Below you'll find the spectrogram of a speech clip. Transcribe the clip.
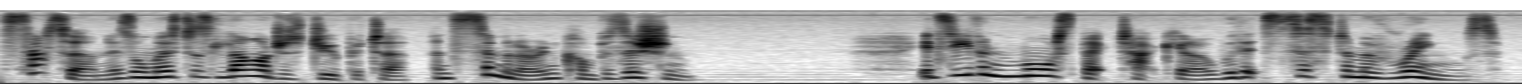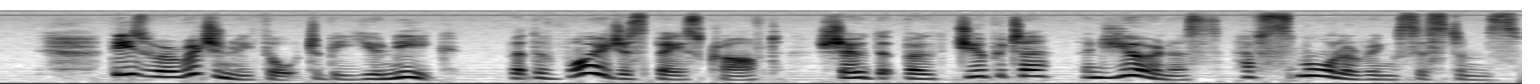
Saturn is almost as large as Jupiter and similar in composition. It's even more spectacular with its system of rings. These were originally thought to be unique, but the Voyager spacecraft showed that both Jupiter and Uranus have smaller ring systems.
